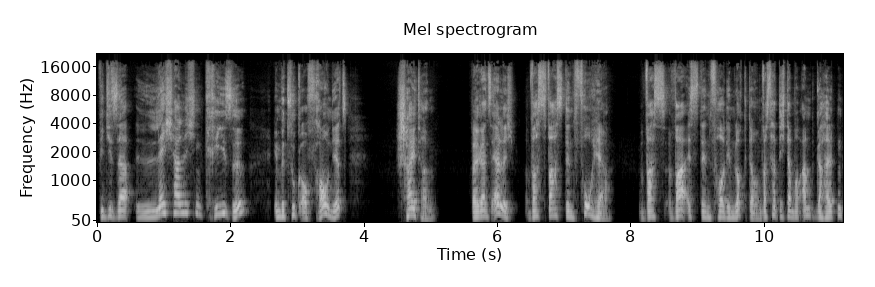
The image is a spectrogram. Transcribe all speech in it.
wie dieser lächerlichen Krise in Bezug auf Frauen jetzt, scheitern. Weil ganz ehrlich, was war es denn vorher? Was war es denn vor dem Lockdown? Was hat dich davon abgehalten,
